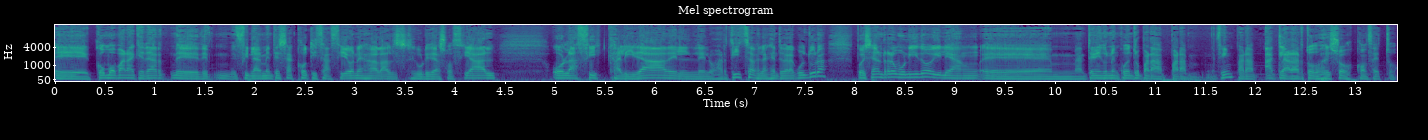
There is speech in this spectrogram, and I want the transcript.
eh, cómo van a quedar eh, finalmente esas cotizaciones a la seguridad social o la fiscalidad de los artistas, de la gente de la cultura, pues se han reunido y le han, eh, han tenido un encuentro para, para, en fin, para aclarar todos esos conceptos.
